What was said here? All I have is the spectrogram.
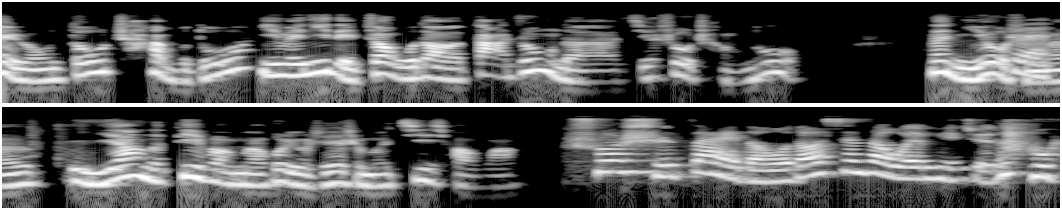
内容都差不多，因为你得照顾到大众的接受程度。那你有什么不一样的地方吗？或者有些什么技巧吗？说实在的，我到现在我也没觉得我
